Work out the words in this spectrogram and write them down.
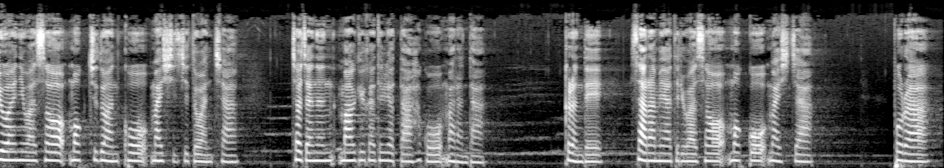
요한이 와서 먹지도 않고 마시지도 않자 저자는 마귀가 들렸다 하고 말한다. 그런데 사람의 아들이 와서 먹고 마시자 보라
